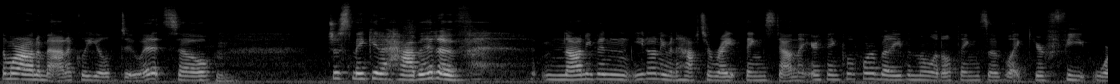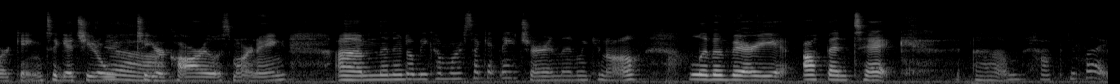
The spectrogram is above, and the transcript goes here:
the more automatically you'll do it so Mhm. just make it a habit of not even you don't even have to write things down that you're thankful for but even the little things of like your feet working to get you to, to your car this morning um, then it'll become more second nature and then we can all live a very authentic um, happy life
